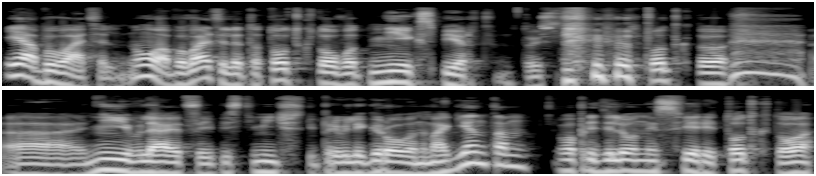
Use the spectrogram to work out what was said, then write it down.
И обыватель. Ну, обыватель это тот, кто вот не эксперт, то есть тот, кто э, не является эпистемически привилегированным агентом в определенной сфере, тот, кто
